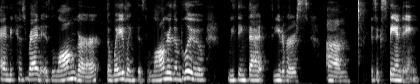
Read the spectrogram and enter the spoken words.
And because red is longer, the wavelength is longer than blue, we think that the universe um, is expanding.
